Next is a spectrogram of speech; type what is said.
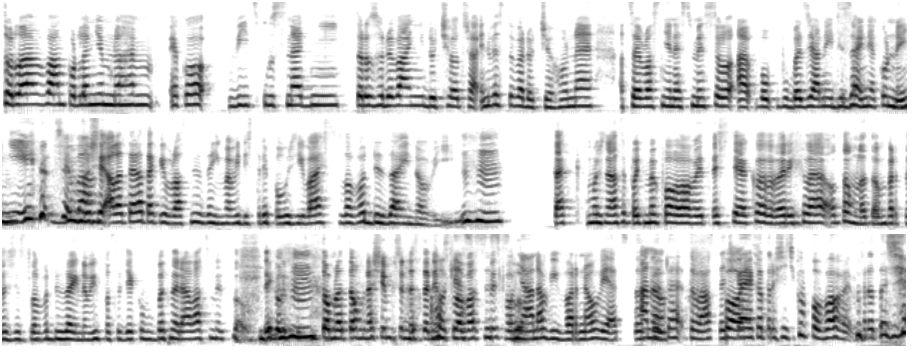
Tohle vám podle mě mnohem jako víc usnadní to rozhodování, do čeho třeba investovat, do čeho ne a co je vlastně nesmysl a vůbec žádný design jako není. Třeba. Což je ale teda taky vlastně zajímavý, když tady používáš slovo designový. Mm-hmm tak možná se pojďme pobavit ještě jako rychle o tomhle, protože slovo designový v podstatě jako vůbec nedává smysl. Jako mm-hmm. v tomhle našem přeneseném okay, slova smyslu. si vzpomněla na výbornou věc. To, ano, to, to, to vás teďka pojď. jako trošičku pobavím, protože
